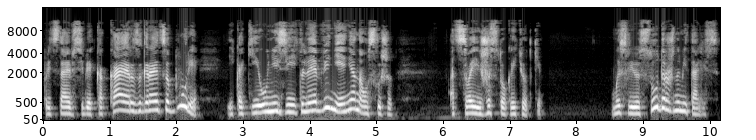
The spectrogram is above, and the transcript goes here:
представив себе, какая разыграется буря и какие унизительные обвинения она услышит от своей жестокой тетки. Мысли ее судорожно метались,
